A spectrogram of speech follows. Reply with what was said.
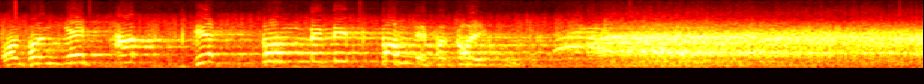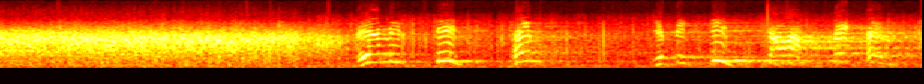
Und von jetzt ab wird Bombe mit Bombe vergolten. Wer mit Gift kämpft, wird mit Giftgas bekämpft.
